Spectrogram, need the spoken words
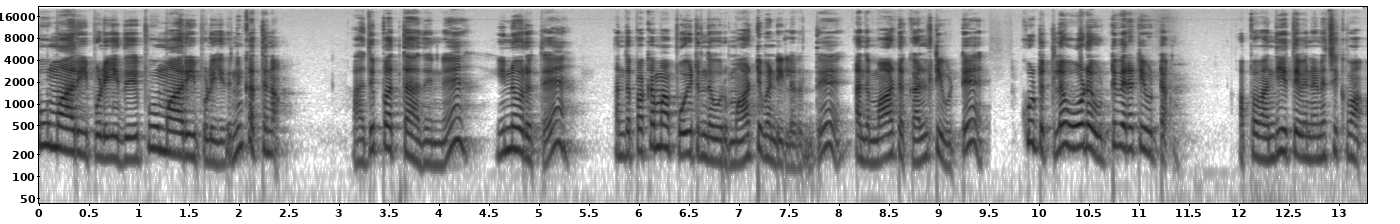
பூ மாறி பொழியுது பூ மாறி பொழியுதுன்னு கத்துனான். அது பத்தாதுன்னு இன்னொருத்தன் அந்த பக்கமாக போயிட்டு இருந்த ஒரு மாட்டு வண்டியிலேருந்து அந்த மாட்டை கழட்டி விட்டு கூட்டத்தில் ஓட விட்டு விரட்டி விட்டான். அப்போ வந்தியத்தேவன் நினச்சிக்குவான்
